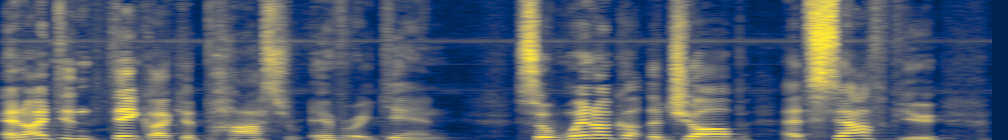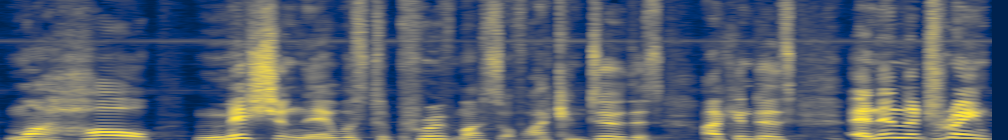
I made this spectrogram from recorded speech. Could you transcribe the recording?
And I didn't think I could pass ever again. So when I got the job at Southview, my whole mission there was to prove myself. I can do this. I can do this. And in the dream,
